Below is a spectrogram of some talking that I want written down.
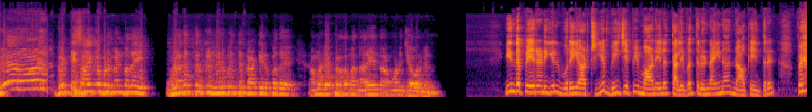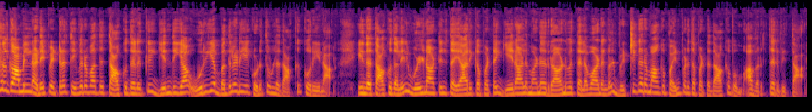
வேரோடு வெட்டி சாய்க்கப்படும் என்பதை உலகத்திற்கு நிரூபித்து காட்டியிருப்பது நம்முடைய பிரதமர் நரேந்திர மோடிஜி அவர்கள். இந்த பேரணியில் உரையாற்றிய பிஜேபி மாநில தலைவர் திரு நைனா நாகேந்திரன் பெஹல்காமில் நடைபெற்ற தீவிரவாத தாக்குதலுக்கு இந்தியா உரிய பதிலடியை கொடுத்துள்ளதாக கூறினார். இந்த தாக்குதலில் உள்நாட்டில் தயாரிக்கப்பட்ட ஏராளமான ராணுவ தளவாடங்கள் வெற்றிகரமாக பயன்படுத்தப்பட்டதாகவும் அவர் தெரிவித்தார்.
